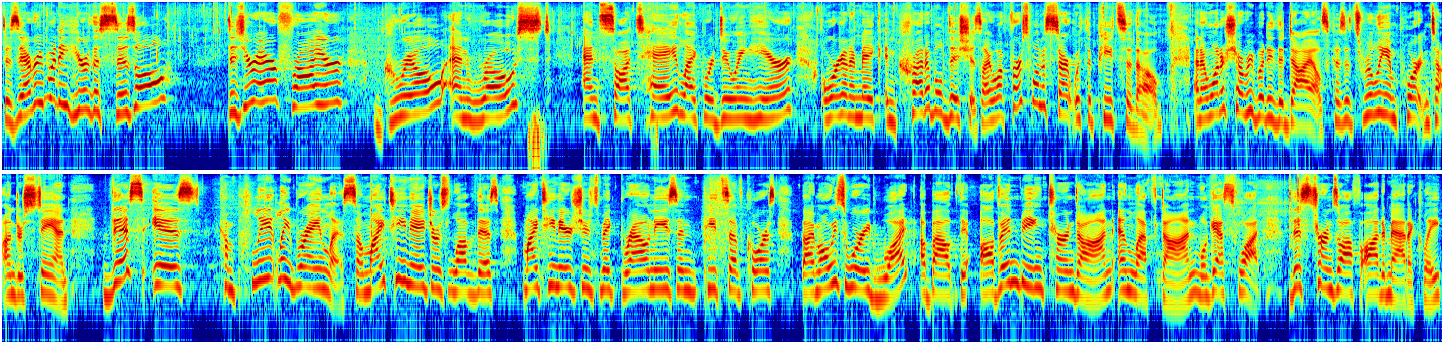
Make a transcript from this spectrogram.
Does everybody hear the sizzle? Does your air fryer grill and roast and saute like we're doing here? We're gonna make incredible dishes. I first wanna start with the pizza though, and I wanna show everybody the dials because it's really important to understand. This is completely brainless. So my teenagers love this. My teenagers make brownies and pizza, of course, but I'm always worried, what? About the oven being turned on and left on. Well, guess what? This turns off automatically.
